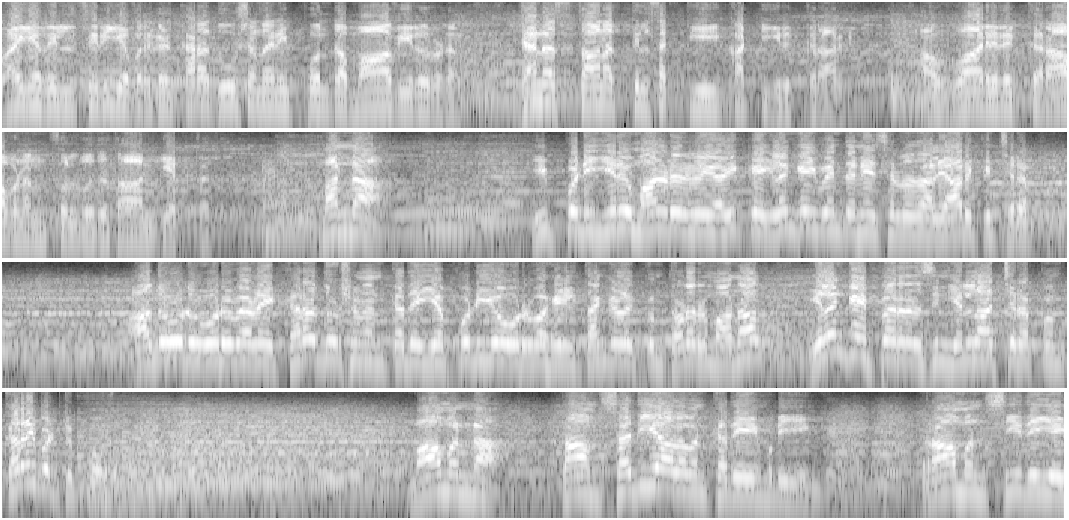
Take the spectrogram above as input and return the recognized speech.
வயதில் சிறியவர்கள் கரதூஷணனை போன்ற மாவீரருடன் ஜனஸ்தானத்தில் சக்தியை காட்டியிருக்கிறார்கள். அவ்வாறிருக்க ராவணன் சொல்வதுதான் ஏற்றது. மன்னா இப்படி இரு மானிடர்களை அழிக்க இலங்கை வேந்தனே செல்வதால் யாருக்கு சிறப்பு? அதோடு ஒருவேளை கரதூஷணன் கதை எப்படியோ ஒரு வகையில் தங்களுக்கும் தொடருமானால் இலங்கை பேரரசின் எல்லா சிறப்பும் கரைபட்டு போகும். மாமன்னா தாம் சதியாளவன் கதையை முடியுங்கள். ராமன் சீதையை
